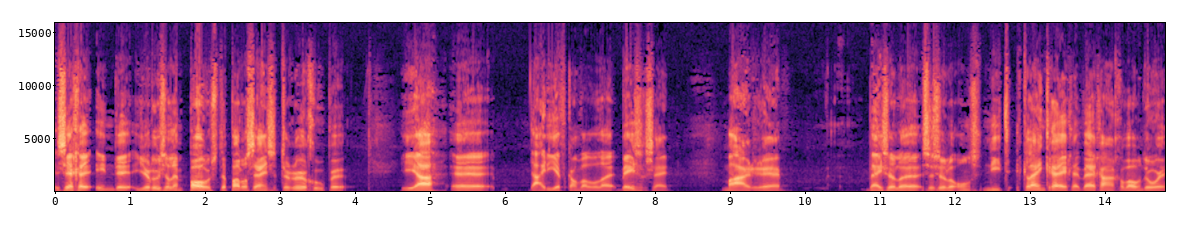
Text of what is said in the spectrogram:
zeggen in de Jerusalem Post de Palestijnse terreurgroepen ja, uh, de IDF kan wel uh, bezig zijn. Maar uh, wij zullen, ze zullen ons niet klein krijgen. Wij gaan gewoon door.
